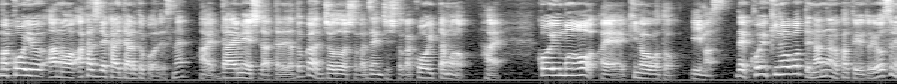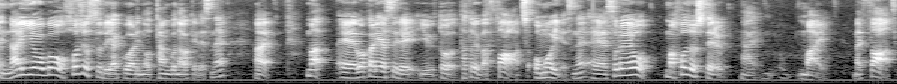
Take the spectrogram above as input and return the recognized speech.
まあ、こういう、あの、赤字で書いてあるところですね。はい。代名詞だったりだとか、助動詞とか前置詞とか、こういったもの。はい。こういうものを、えー機能語と言います。で、こういう機能語って何なのかというと、要するに内容語を補助する役割の単語なわけですね。はい。まあ、えーわかりやすい例言うと、例えば thought、思いですね。えーそれを、まあ、補助してる。はい。my, my thoughts,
